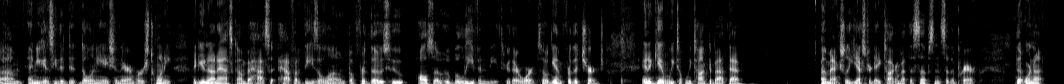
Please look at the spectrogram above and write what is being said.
Um, and you can see the delineation there in verse 20. I do not ask on behalf of these alone, but for those who also who believe in me through their word. So again, for the church. And again, we, t- we talked about that um, actually yesterday, talking about the substance of the prayer, that we're not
